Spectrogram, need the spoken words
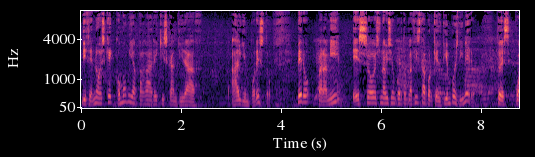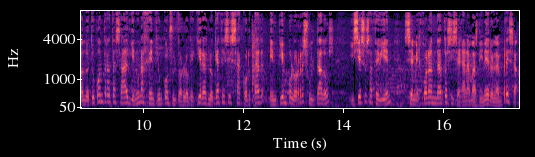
dice, no, es que, ¿cómo voy a pagar X cantidad a alguien por esto? Pero para mí eso es una visión cortoplacista porque el tiempo es dinero. Entonces, cuando tú contratas a alguien, una agencia, un consultor, lo que quieras, lo que haces es acortar en tiempo los resultados y si eso se hace bien, se mejoran datos y se gana más dinero en la empresa.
